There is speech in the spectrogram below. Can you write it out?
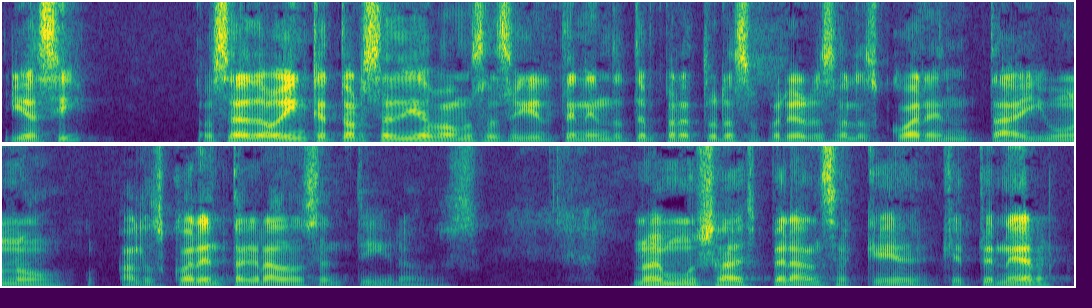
y así. O sea, de hoy en 14 días vamos a seguir teniendo temperaturas superiores a los 41, a los 40 grados centígrados. No hay mucha esperanza que, que tener,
